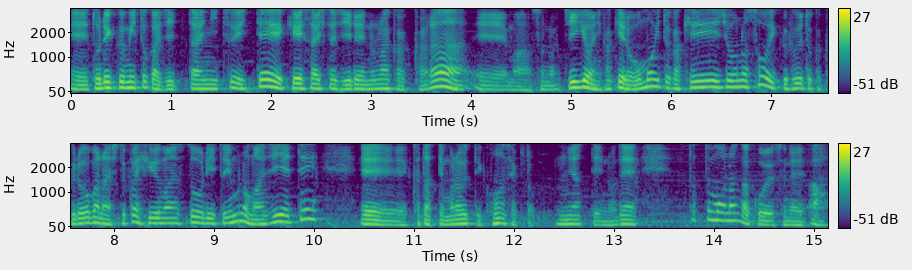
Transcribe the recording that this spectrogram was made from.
え取り組みとか実態について掲載した事例の中から、えー、まあその事業にかける思いとか経営上の創意工夫とか苦労話とかヒューマンストーリーというものを交えて、えー、語ってもらうっていうコンセプトになっているのでとってもなんかこうですねあ、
